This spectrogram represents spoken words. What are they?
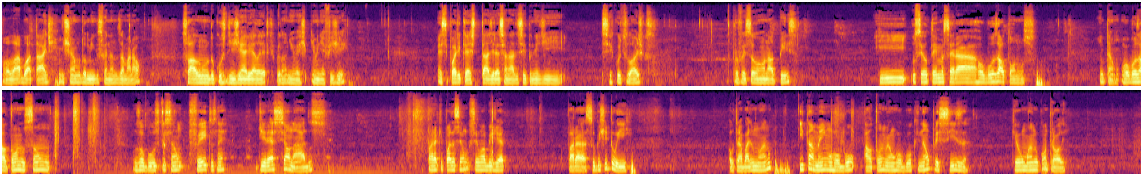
Olá, boa tarde. Me chamo Domingos Fernandes Amaral. Sou aluno do curso de Engenharia Elétrica pela UniFG. Esse podcast está direcionado à disciplina de circuitos lógicos do professor Ronaldo Pires. E o seu tema será robôs autônomos. Então, robôs autônomos são os robôs que são feitos, né, direcionados para que possa ser um, ser um objeto para substituir o trabalho humano e também um robô autônomo é um robô que não precisa que o humano controle.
